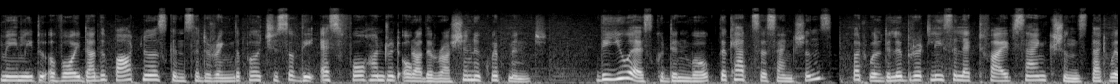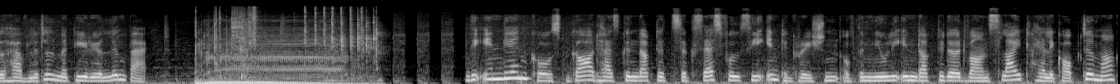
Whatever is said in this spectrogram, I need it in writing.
mainly to avoid other partners considering the purchase of the S-400 or other Russian equipment. The US could invoke the CAATSA sanctions, but will deliberately select five sanctions that will have little material impact. The Indian Coast Guard has conducted successful sea integration of the newly inducted Advanced Light Helicopter Mark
